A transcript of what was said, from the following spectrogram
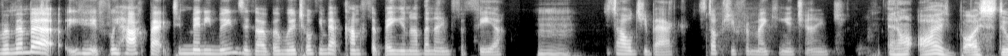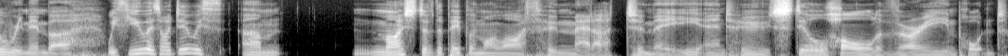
Remember, if we hark back to many moons ago when we were talking about comfort being another name for fear, mm. just holds you back, stops you from making a change. And I, I, I still remember with you, as I do with um, most of the people in my life who matter to me and who still hold a very important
